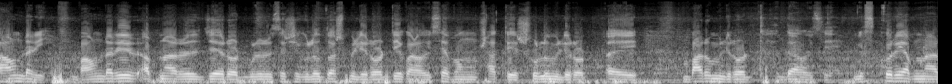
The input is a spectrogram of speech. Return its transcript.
বাউন্ডারি বাউন্ডারির আপনার যে রডগুলো রয়েছে, সেগুলো দশ মিলি রড দিয়ে করা হয়েছে এবং সাথে ষোলো মিলি রড, এই বারো মিলি রড দেওয়া হয়েছে। মিক্স করে আপনার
